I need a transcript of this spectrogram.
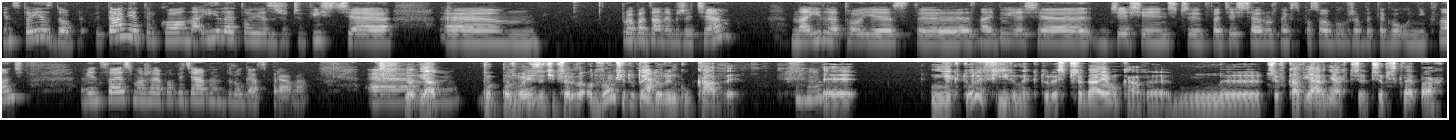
Więc to jest dobre. Pytanie tylko, na ile to jest rzeczywiście. Um, wprowadzane w życie, na ile to jest, e, znajduje się 10 czy 20 różnych sposobów, żeby tego uniknąć. Więc to jest może powiedziałabym druga sprawa. No ja po, pozwolisz, że ci przerwę. Odwołam się tutaj tak. do rynku kawy. Mhm. E, niektóre firmy, które sprzedają kawę, mm, czy w kawiarniach, czy, czy w sklepach,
